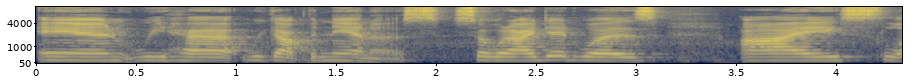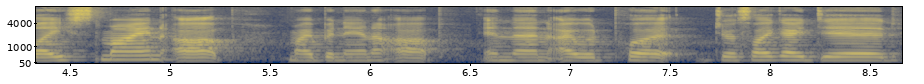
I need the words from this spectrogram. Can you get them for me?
and we had we got bananas. So what I did was I sliced mine up, my banana up, and then I would put just like I did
